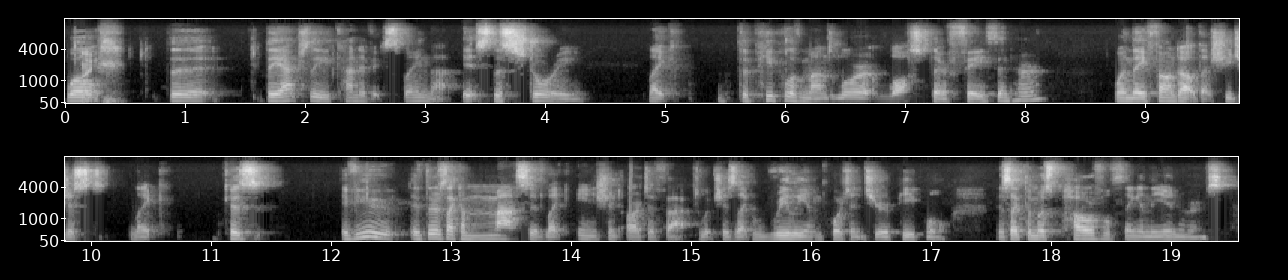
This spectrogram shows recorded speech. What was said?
Well, Right. the they actually kind of explain that it's the story. Like the people of Mandalore lost their faith in her when they found out that she just like because if you if there's like a massive like ancient artifact which is like really important to your people, it's like the most powerful thing in the universe,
